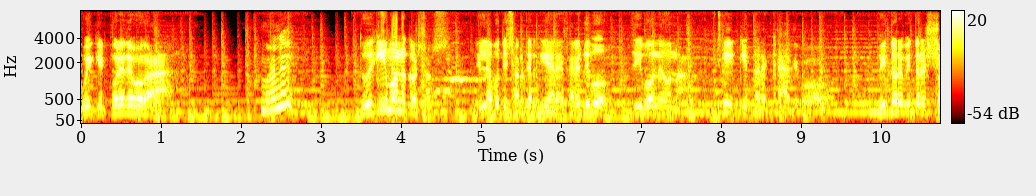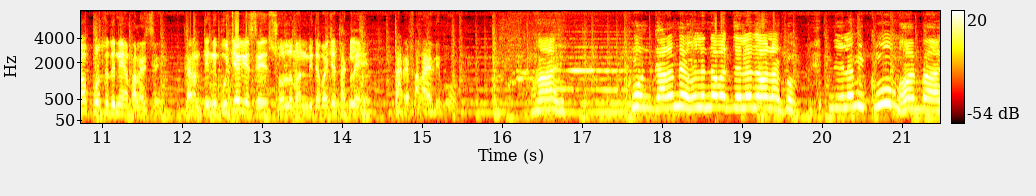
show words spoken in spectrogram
উইকেট পরে দেবো গা। মানে? তুই কি মনে করছস? লীলাবতী সরকার কি আরে ফেরে দিব? জীবনেও না ঠিকই তারে খায় দিব। ভিতরে ভিতরে সব প্রস্তুতি নিয়ে ফেলাইছে। কারণ তিনি বুঝে গেছে সোলমান বিদা বেঁচে থাকলে তারে ফালাই দিব। ভাই কোন কারণে হলে তো আবার জেলে যাওয়া লাগবো? জেলে আমি খুব ভয় পাই।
